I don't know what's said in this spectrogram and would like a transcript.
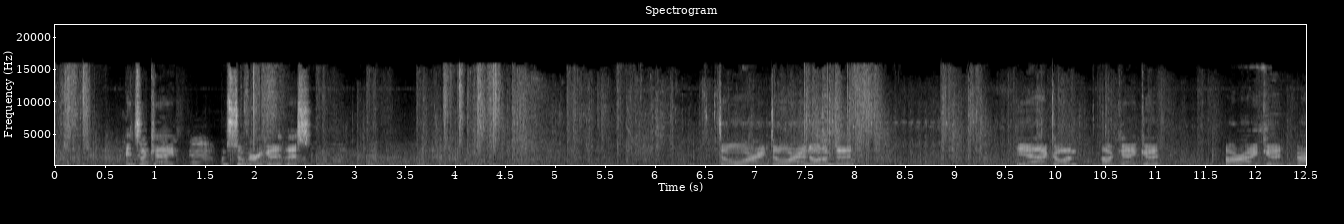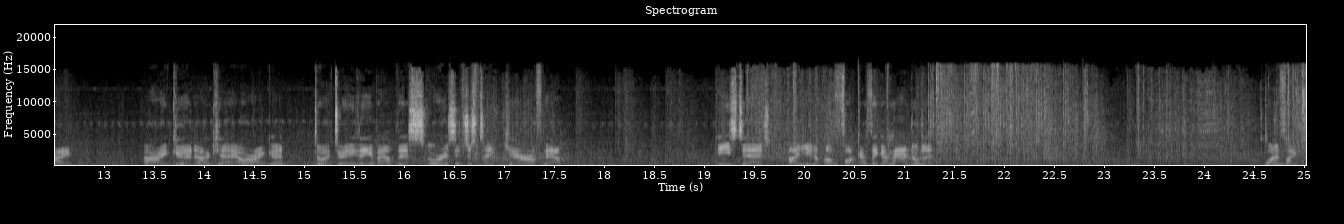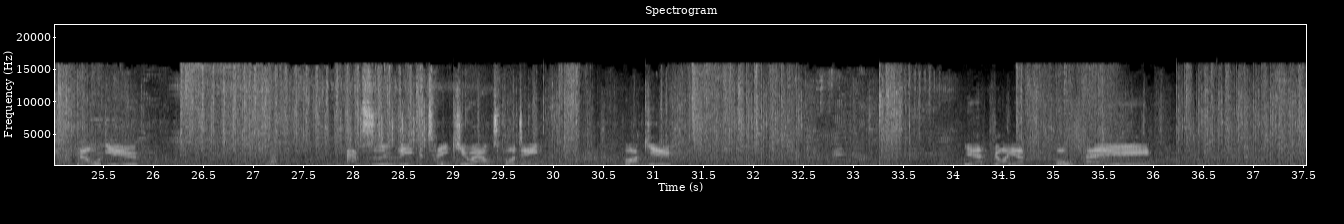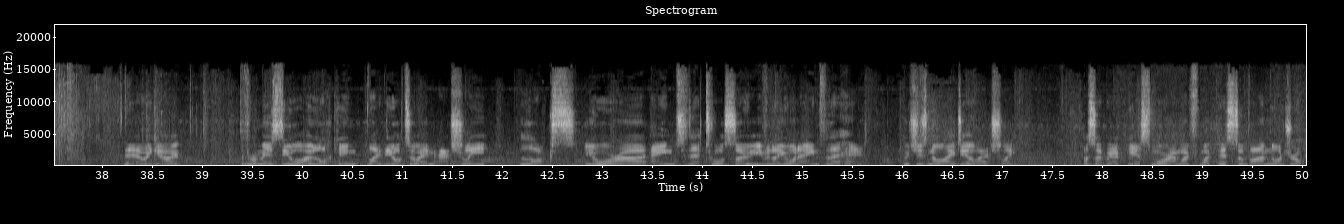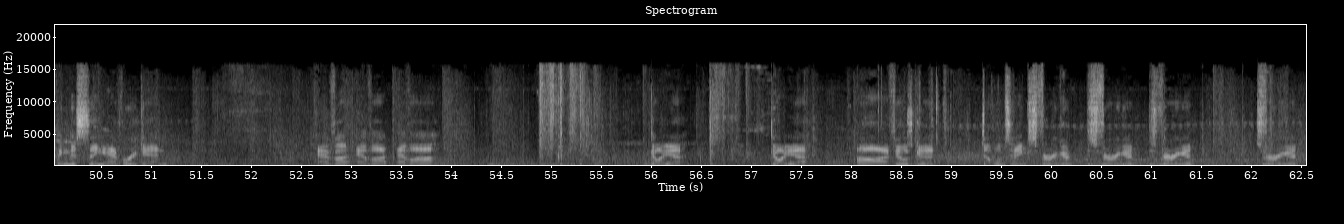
It's okay. I'm still very good at this. Don't worry, don't worry. I know what I'm doing. Yeah, that got him. Okay, good. All right, good. All right. All right, good. Okay, all right, good. Do I do anything about this, or is it just taken care of now? He's dead. Uh, you know, oh fuck, I think I handled it. What if I belt you? Absolutely take you out, buddy. Fuck you. Yeah, got you. Oh, hey. There we go. The problem is the auto-locking, like the auto-aim actually locks your uh, aim to their torso even though you want to aim for their head, which is not ideal actually. I was hoping I could get some more ammo for my pistol, but I'm not dropping this thing ever again. Ever, ever, ever. Got ya. Got ya. Oh, it feels good. Double take is very good. It's very good. It's very good. It's very good.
